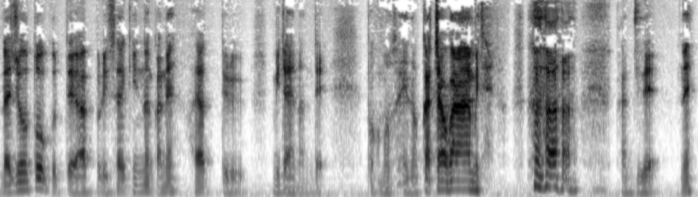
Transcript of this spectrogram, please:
ラジオトークってアプリ最近なんかね、流行ってるみたいなんで、僕もそれ乗っかっちゃおうかな、みたいな 感じで、ね。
